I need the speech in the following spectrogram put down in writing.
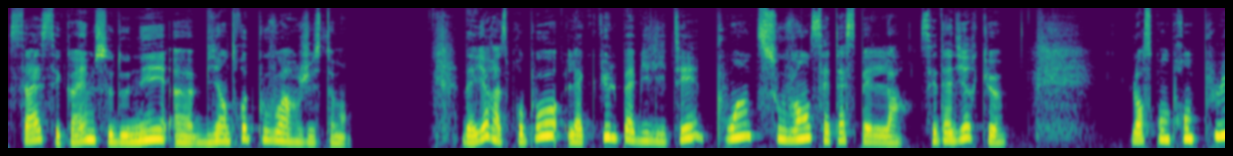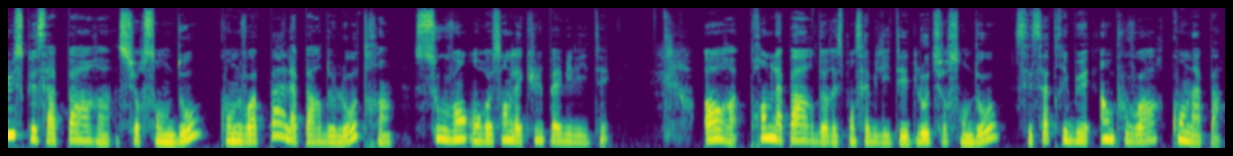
Ça, c'est quand même se donner euh, bien trop de pouvoir, justement. D'ailleurs, à ce propos, la culpabilité pointe souvent cet aspect-là. C'est-à-dire que lorsqu'on prend plus que sa part sur son dos, qu'on ne voit pas la part de l'autre, souvent on ressent de la culpabilité. Or, prendre la part de responsabilité de l'autre sur son dos, c'est s'attribuer un pouvoir qu'on n'a pas.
